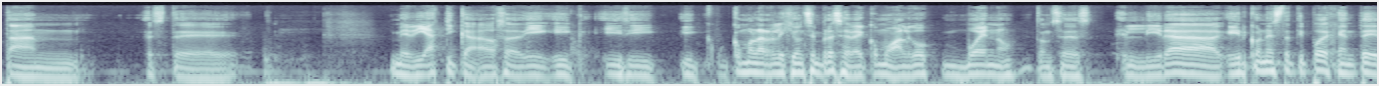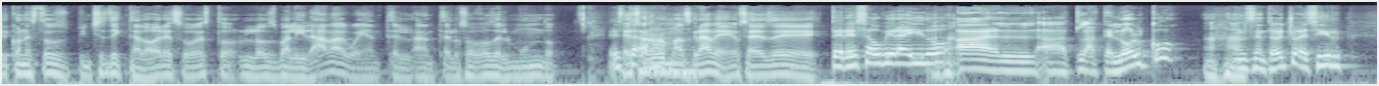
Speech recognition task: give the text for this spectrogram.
tan, este, mediática, o sea, y, y, y, y- y como la religión siempre se ve como algo bueno. Entonces, el ir a, ir con este tipo de gente, ir con estos pinches dictadores o esto, los validaba, güey, ante, el- ante los ojos del mundo. Esta- Eso era lo más grave, o sea, es de... Teresa hubiera ido al, a Tlatelolco, Ajá. en el 68, a decir...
